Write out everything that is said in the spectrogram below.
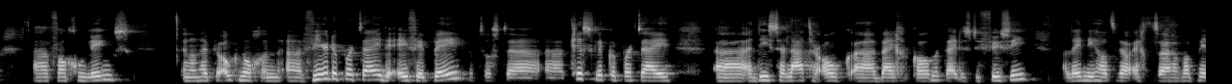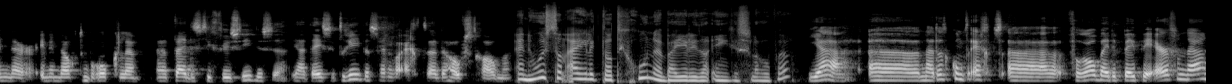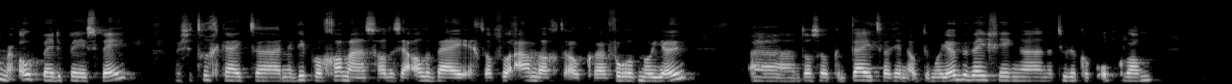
van GroenLinks. En dan heb je ook nog een uh, vierde partij, de EVP. Dat was de uh, christelijke partij. Uh, en die is er later ook bijgekomen tijdens de fusie. Alleen die had wel echt wat minder in de melk te brokkelen tijdens die fusie. Dus ja, deze drie, dat zijn wel echt de hoofdstromen. En hoe is dan eigenlijk dat groene bij jullie erin geslopen? Ja, nou dat komt echt vooral bij de PPR vandaan, maar ook bij de PSP. Als je terugkijkt naar die programma's, hadden zij allebei echt wel veel aandacht ook voor het milieu. Uh, dat was ook een tijd waarin ook de milieubeweging uh, natuurlijk ook opkwam.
